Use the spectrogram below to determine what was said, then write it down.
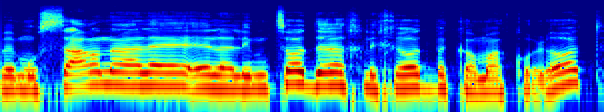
ומוסר נעלה, אלא למצוא דרך לחיות בכמה קולות.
